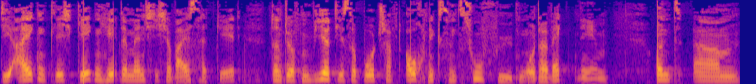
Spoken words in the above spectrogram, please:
die eigentlich gegen jede menschliche Weisheit geht, dann dürfen wir dieser Botschaft auch nichts hinzufügen oder wegnehmen. Und ähm,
